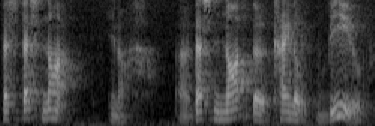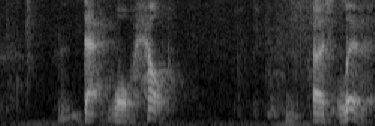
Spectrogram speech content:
That's, that's not, you know, uh, that's not the kind of view that will help us live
